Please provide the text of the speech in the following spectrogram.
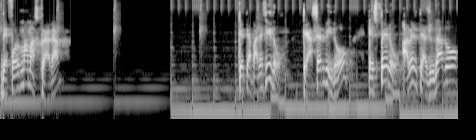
de forma más clara. ¿Qué te ha parecido? ¿Te ha servido? Espero haberte ayudado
